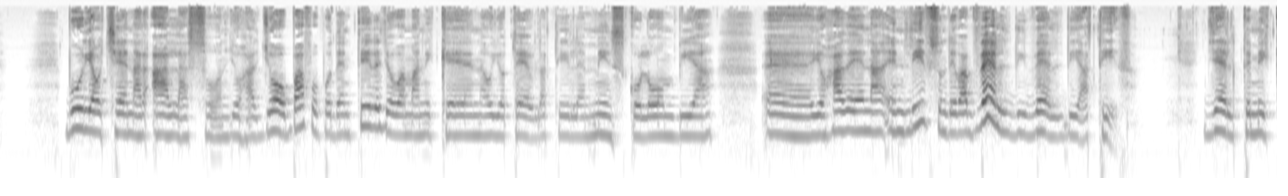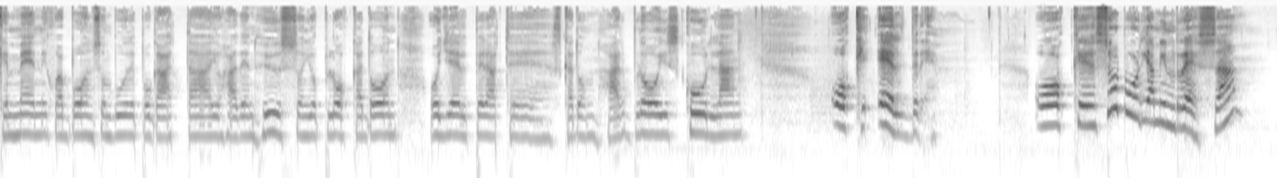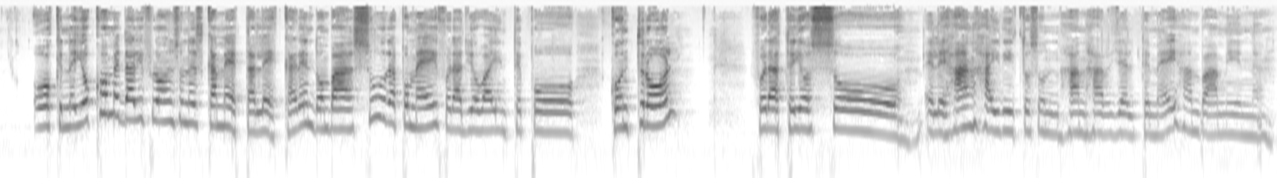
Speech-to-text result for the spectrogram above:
började känna alla som jag har jobbat för på den tiden jag var mannequin och jag tävlade till Miss Colombia. Eh, jag hade en, en liv som det var väldigt, väldigt aktiv. Hjälpte mycket människor, barn som bodde på gatan. Jag hade en hus som jag plockade dem och hjälper att eh, ska de ha bra i skolan. Och äldre. Och eh, så började min resa. Och när jag kommer därifrån så ska möta läkaren, de var sura på mig för att jag var inte på kontroll. För att jag så, eller han Hairito som han har hjälpt mig, han var min,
